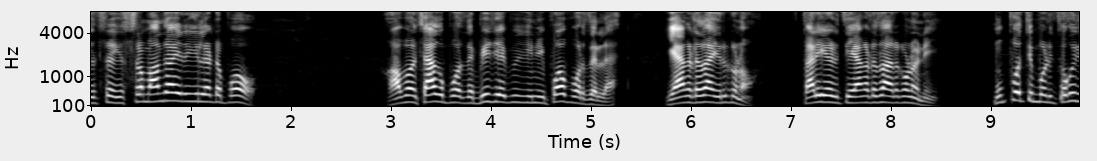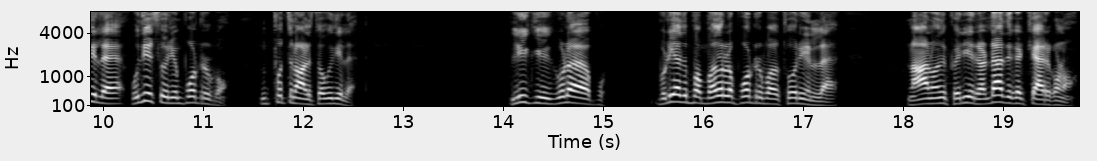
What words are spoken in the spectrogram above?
இஷ்ட இஷ்டமாக தான் இல்லாட்ட போ. அவன் சாக போகிறத பிஜேபிக்கு நீ போக போகிறதில்ல என்கிட்ட தான் இருக்கணும். தலையெழுத்து என்கிட்ட தான் இருக்கணும் நீ. முப்பத்தி மூணு தொகுதியில் உதயசூரியன் போட்டிருக்கோம். முப்பத்தி நாலு தொகுதியில். லீக்கு கூட முடியாதுப்பா முதல்ல போட்டிருப்பா சூரியனில். நான் வந்து பெரிய ரெண்டாவது கட்சியாக இருக்கணும்.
